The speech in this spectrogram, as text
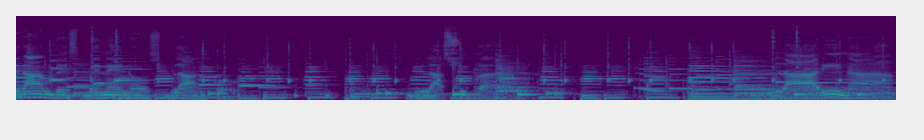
grandes venenos blancos. El azúcar, la harina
